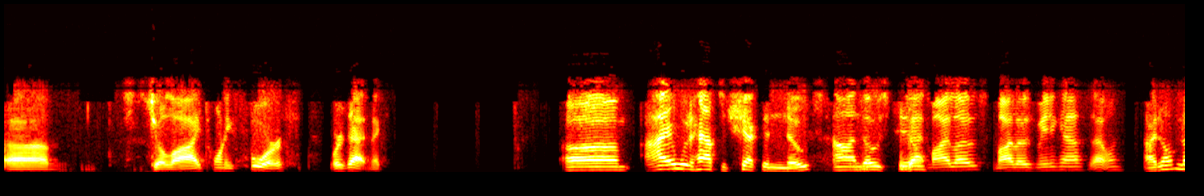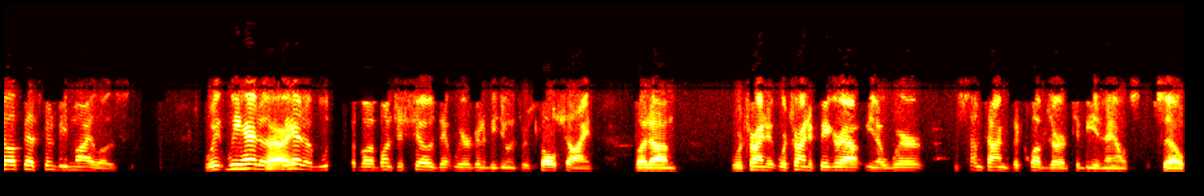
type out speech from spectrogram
um, July 24th. Where's that, Nick? Um, I would have to check the notes on those two. Is that Milo's? Milo's Meeting House, that one? I don't know if that's going to be Milo's. We we had a right. we had a list of a bunch of shows that we were going to be doing through Soulshine, but um, we're trying to we're trying to figure out you know where sometimes the clubs are to be announced. So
